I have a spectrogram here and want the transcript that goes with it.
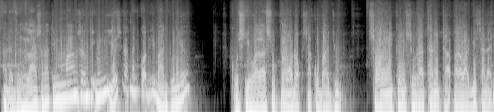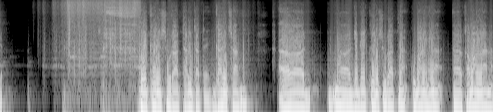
Ada jelas surat imang sareng ti ini ya surat lagi ku abdi dibantuan ya kusi wala sukma odok saku baju soalikeun surat harita para wargi sadaya Dibikeun surat harita teh gancang. Uh, dibikeun suratna kumanehna uh, kamanglana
